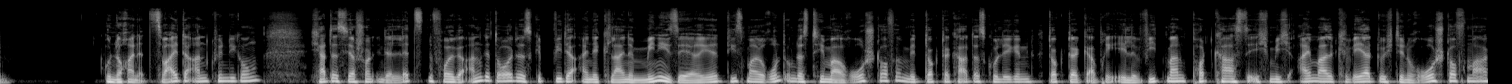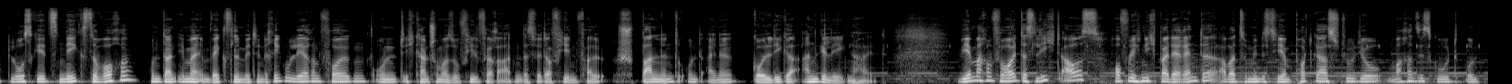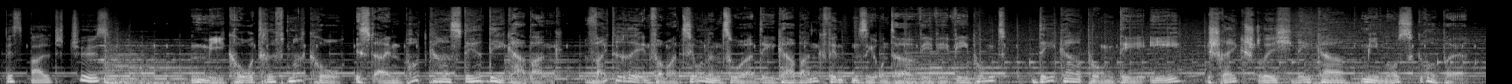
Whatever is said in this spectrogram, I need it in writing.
Und noch eine zweite Ankündigung. Ich hatte es ja schon in der letzten Folge angedeutet. Es gibt wieder eine kleine Miniserie, diesmal rund um das Thema Rohstoffe. Mit Dr. Carters Kollegin Dr. Gabriele Wiedmann podcaste ich mich einmal quer durch den Rohstoffmarkt. Los geht's nächste Woche und dann immer im Wechsel mit den regulären Folgen. Und ich kann schon mal so viel verraten. Das wird auf jeden Fall spannend und eine goldige Angelegenheit. Wir machen für heute das Licht aus. Hoffentlich nicht bei der Rente, aber zumindest hier im Podcast-Studio. Machen Sie es gut und bis bald. Tschüss. Mikro trifft Makro ist ein Podcast der DK Bank. Weitere Informationen zur DK Bank finden Sie unter www.dk.de-dk-gruppe.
